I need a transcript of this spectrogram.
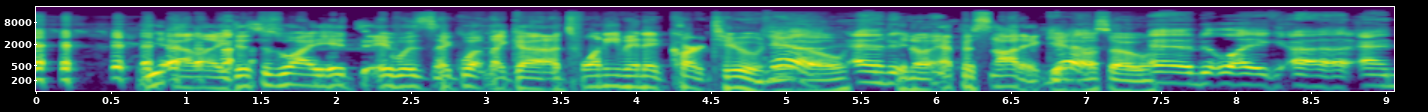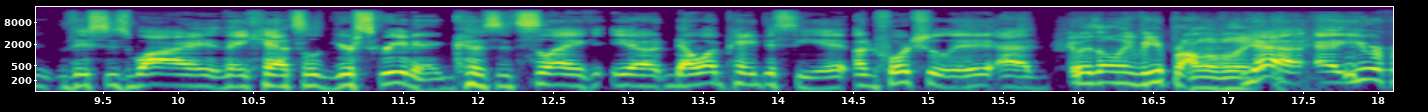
yeah, like this is why it it was like what like a twenty minute cartoon, Yeah, you know, and- you know, episodic, you know. So and like uh and this is why they canceled your screening because it's like you know no one paid to see it unfortunately and it was only me probably. yeah and you were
